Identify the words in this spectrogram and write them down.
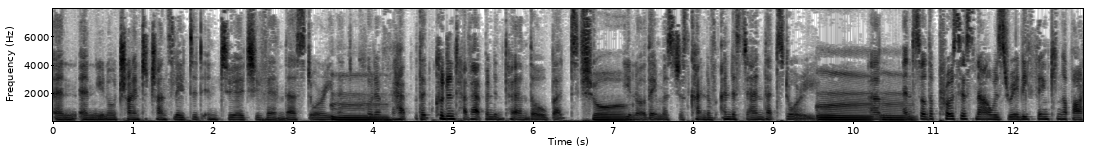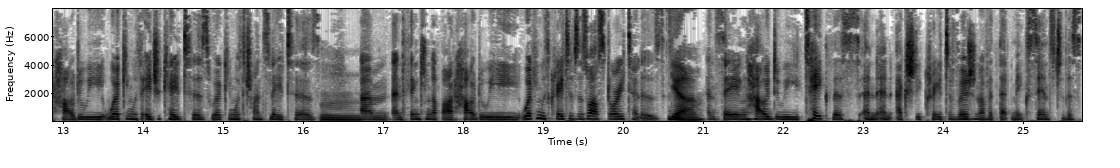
and, and, you know, trying to translate it into a Tshivenda story that mm. could have hap- that couldn't have happened in turn Though, but sure, you know, they must just kind of understand that story. Mm, um, and so the process now is really thinking about how do we, working with educators educators, working with translators, mm. um, and thinking about how do we, working with creatives as well, storytellers. Yeah. And saying, how do we take this and, and actually create a version of it that makes sense to this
